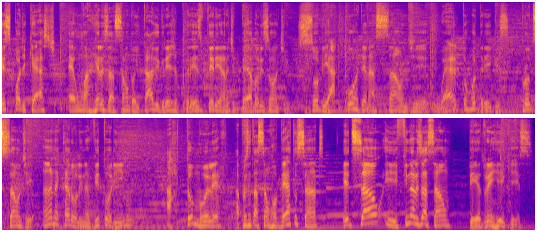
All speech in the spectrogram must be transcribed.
Esse podcast é uma realização da Oitava Igreja Presbiteriana de Belo Horizonte, sob a coordenação de Wellington Rodrigues, produção de Ana Carolina Vitorino, Arthur Muller, apresentação Roberto Santos, edição e finalização Pedro Henriques.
